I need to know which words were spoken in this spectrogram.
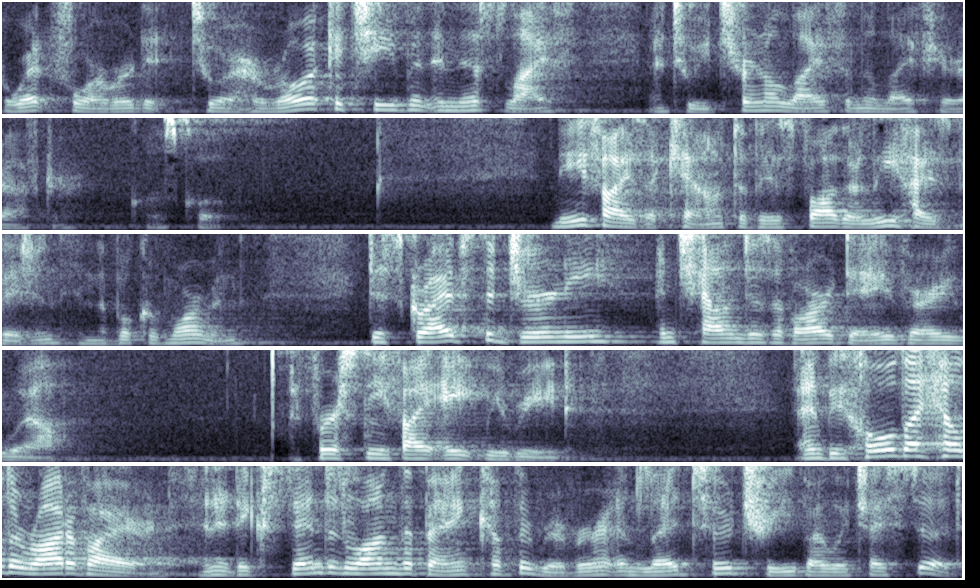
or went forward to a heroic achievement in this life and to eternal life in the life hereafter. Close quote. Nephi's account of his father Lehi's vision in the Book of Mormon describes the journey and challenges of our day very well. First Nephi 8 we read, And behold, I held a rod of iron, and it extended along the bank of the river and led to a tree by which I stood.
